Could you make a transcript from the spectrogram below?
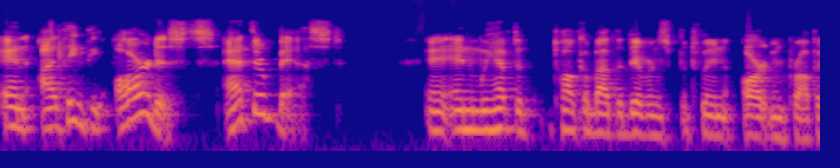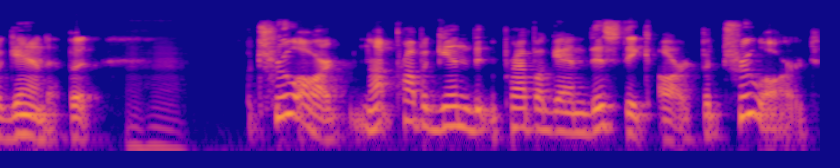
And I think the artists, at their best, and, and we have to talk about the difference between art and propaganda, but mm-hmm. true art, not propagandistic art, but true art,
